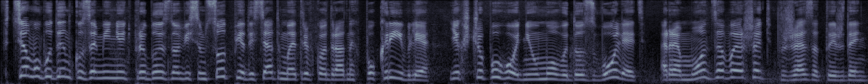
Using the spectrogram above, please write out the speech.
В цьому будинку замінюють приблизно 850 метрів квадратних покрівлі. Якщо погодні умови дозволять, ремонт завершать вже за тиждень.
